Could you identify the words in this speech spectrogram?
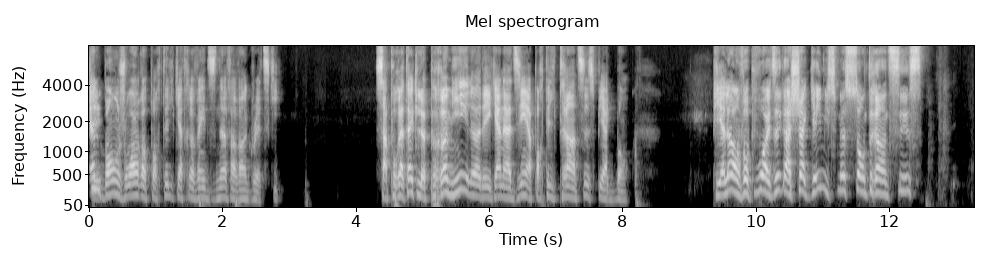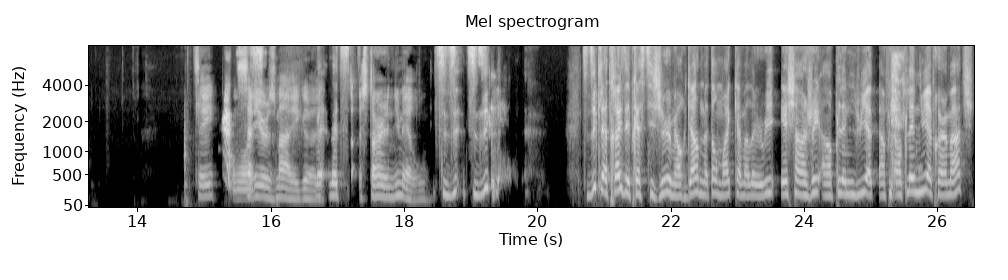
quel bon joueur a porté le 99 avant Gretzky? Ça pourrait être le premier là, des Canadiens à porter le 36 puis à être bon. Puis là, on va pouvoir dire à chaque game, il se met sur son 36. Tu sais, sérieusement, les gars. C'est un numéro. Tu dis, tu dis que tu dis que le 13 est prestigieux, mais on regarde, mettons, Mike Camilleri échanger en pleine, nuit, en, pleine nuit après un match,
